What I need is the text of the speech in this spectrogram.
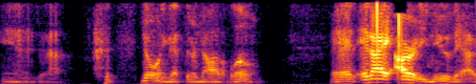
and uh, knowing that they're not alone. And and I already knew that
